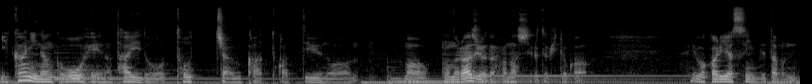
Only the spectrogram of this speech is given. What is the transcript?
いかになんか横柄な態度を取っちゃうかとかっていうのはまあこのラジオで話してる時とか分かりやすいんで多分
